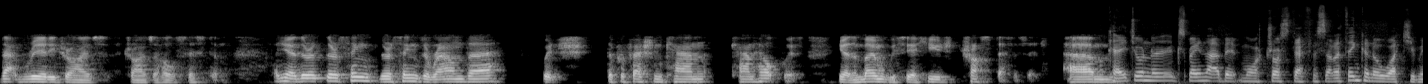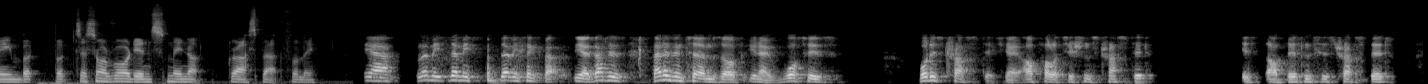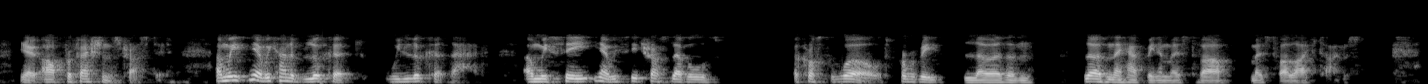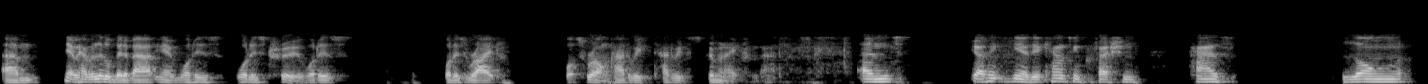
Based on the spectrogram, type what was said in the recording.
that really drives drives the whole system. And you know, there are there are things there are things around there which the profession can can help with. You know, at the moment we see a huge trust deficit. Um, okay, do you want to explain that a bit more? Trust deficit. I think I know what you mean, but but some of our audience may not grasp that fully. Yeah, let me let me let me think about. It. Yeah, that is that is in terms of you know what is what is trusted. You know, are politicians trusted? Is our businesses trusted? You know, our professions trusted? And we you know we kind of look at we look at that and we see you know we see trust levels across the world, probably lower than lower than they have been in most of our most of our lifetimes. Um, you know, we have a little bit about you know what is what is true, what is what is right, what's wrong. How do we how do we discriminate from that? And yeah, I think you know the accounting profession has long,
